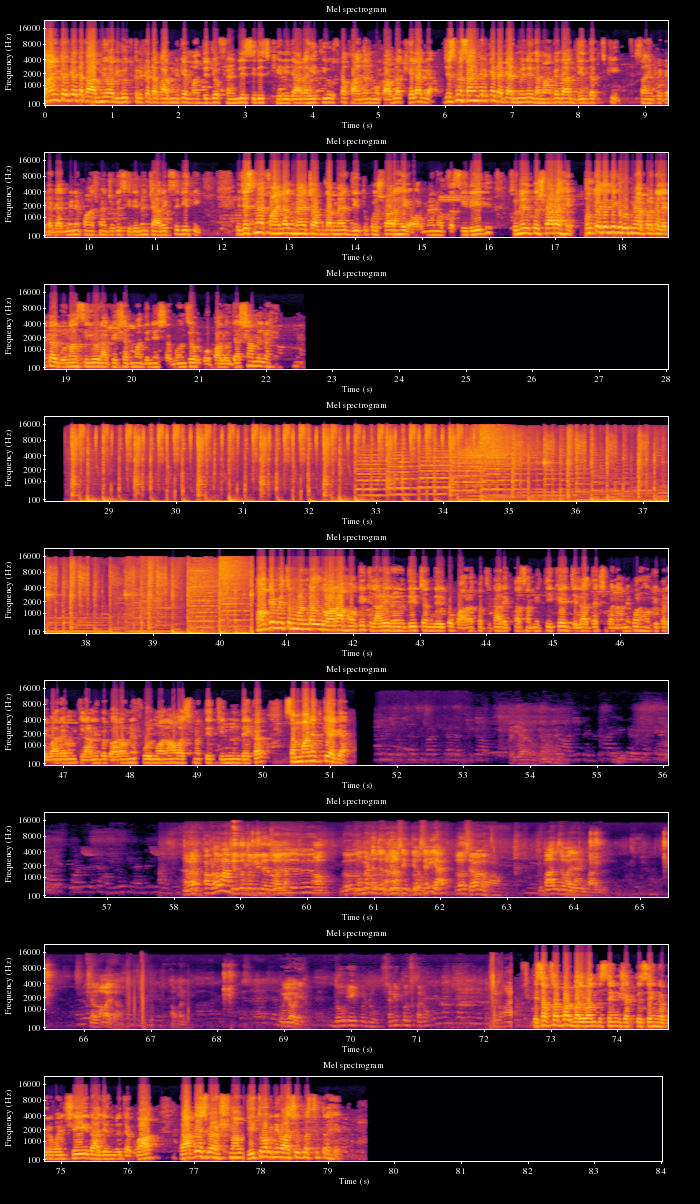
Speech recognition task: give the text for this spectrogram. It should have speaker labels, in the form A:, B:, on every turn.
A: Sai cricket अकादमी और youth cricket अकादमी के मध्य जो फ्रेंडली सीरीज़ खेली जा रही थी, उसका फाइनल मुकाबला खेला गया, जिसमें साई क्रिकेट अकादमी ने धमाकेदार जीत दर्ज की। साई क्रिकेट अकादमी ने पाँच मैचों की सीरीज़ में चार एक से जीती। जिसमें final match of the match Jeetu Kushwaha रहे और man of the series Sunil Kushwaha रहे। मुख्य अतिथि के रूप में upper collector Guna CO Rakesh Sharma, Dinesh Raghuvanshi और गोपाल ओझा शामिल रहे। हॉकी मित्र मंडल द्वारा हॉकी खिलाड़ी रणदीप चंदेल को भारत पत्रकार एकता समिति के जिला अध्यक्ष बनाने पर हॉकी परिवार एवं खिलाड़ियों के द्वारा उन्हें फूल मालाओं व स्मृति चिन्ह देकर सम्मानित किया गया
B: पकड़ो आप
C: तो तुम ही दे दो।
B: दो मोमेंट जो जो सही जो सही यार
C: लो चलो
B: फिर बाद में सब आ जाएँगे बाद में चलो आ जाओ अपन भैया भैया
D: दो, एक करो।
A: इस अवसर पर बलवंत सिंह, शक्ति सिंह, अग्रवंशी, राजेंद्र जगवाल, राकेश वैष्णव, जीतू अग्निवासी उपस्थित रहे।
